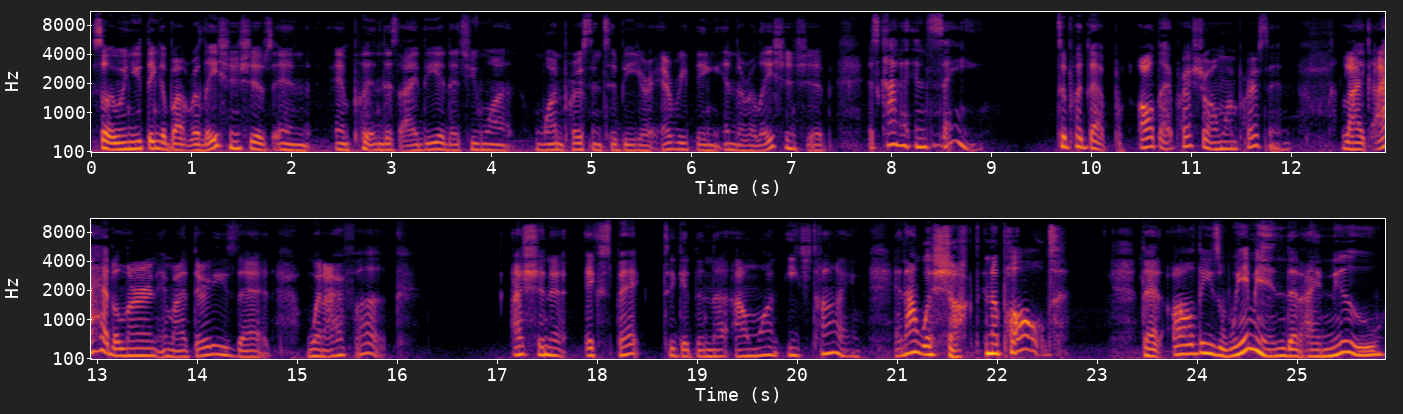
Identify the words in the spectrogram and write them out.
So when you think about relationships and and putting this idea that you want one person to be your everything in the relationship, it's kind of insane to put that all that pressure on one person. Like I had to learn in my 30s that when I fuck, I shouldn't expect to get the nut I want each time. And I was shocked and appalled that all these women that I knew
